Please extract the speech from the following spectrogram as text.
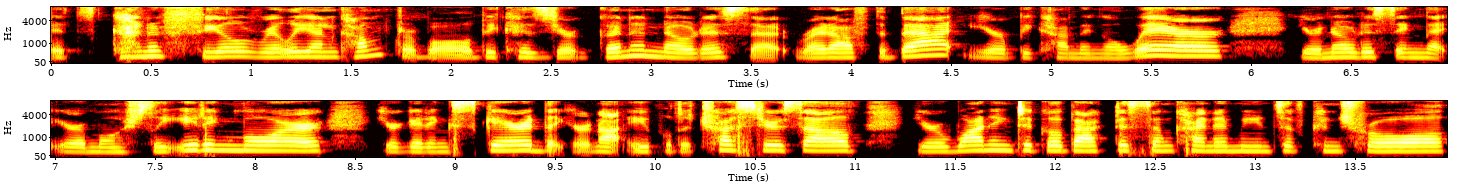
it's going to feel really uncomfortable because you're going to notice that right off the bat, you're becoming aware. You're noticing that you're emotionally eating more. You're getting scared that you're not able to trust yourself. You're wanting to go back to some kind of means of control.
